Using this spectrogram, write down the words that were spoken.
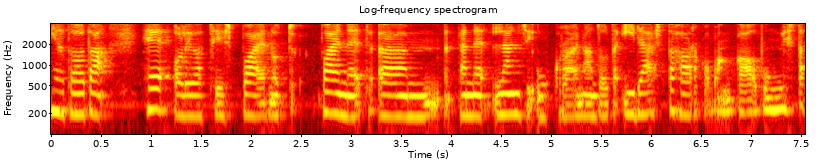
ja tuota, he olivat siis painut, paineet äm, tänne Länsi-Ukrainaan tuolta idästä Harkovan kaupungista.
